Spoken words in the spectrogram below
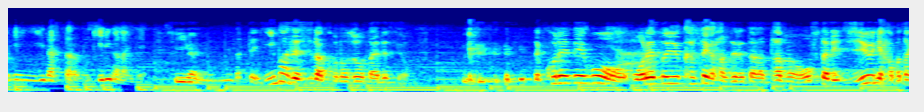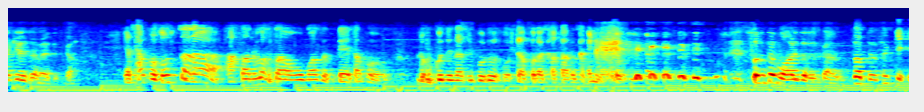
作品言い出したらもうキリがないんで。いいがね。だって今ですらこの状態ですよでこれでもう俺という枷が外れたら多分お二人自由に羽ばたけるじゃないですかいや、多分そしたら、浅沼さんを混ぜて、多分、ロックでなしブルースをひたすら語る会になってる。それでもありじゃないですかだってさっき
